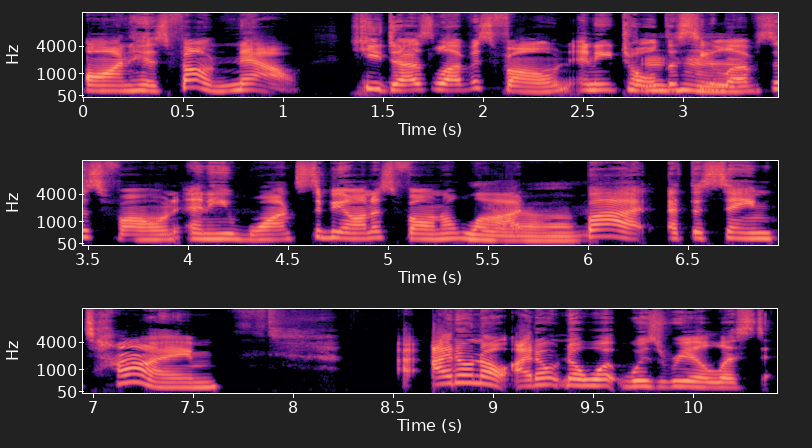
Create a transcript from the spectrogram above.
on his phone. Now, he does love his phone and he told us he Mhm. loves his phone and he wants to be on his phone a lot. Yeah. But at the same time, I- I don't know. I don't know what was realistic.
